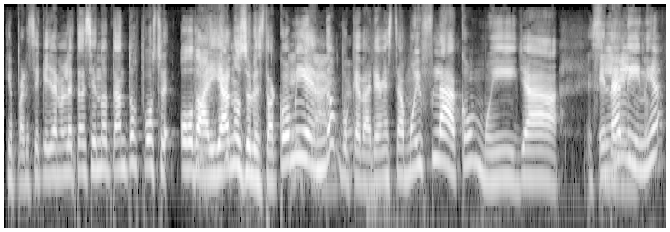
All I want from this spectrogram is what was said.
que parece que ya no le está haciendo tantos postres, o Darian no se lo está comiendo, Exacto. porque Darian está muy flaco, muy ya en la línea.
